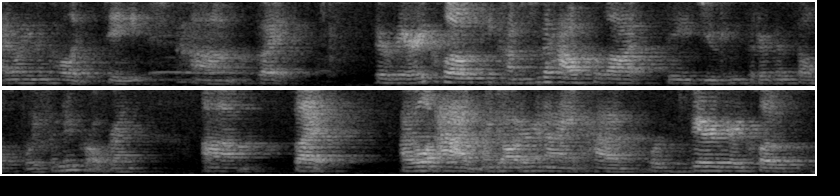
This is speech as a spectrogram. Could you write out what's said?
I don't even call it date, um, but they're very close. He comes to the house a lot. They do consider themselves boyfriend and girlfriend. Um, but I will add, my daughter and I have, we're very, very close.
